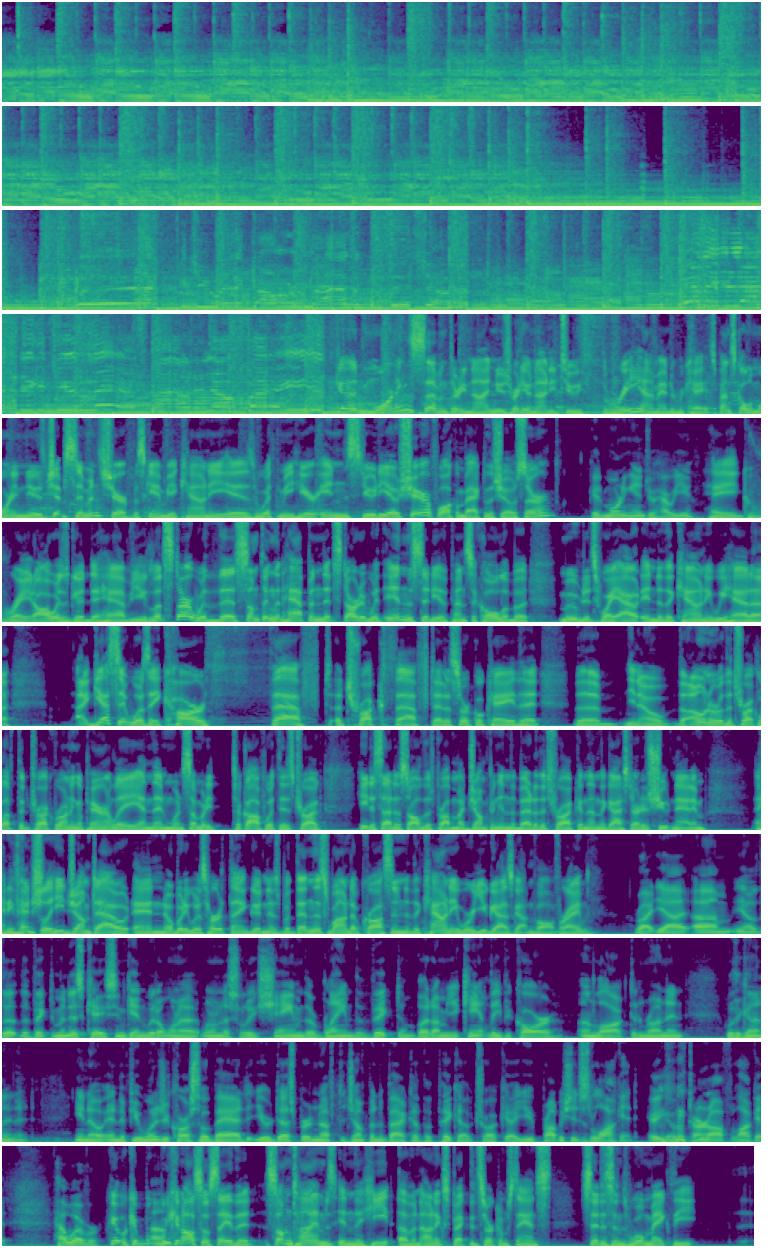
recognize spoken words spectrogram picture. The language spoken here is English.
Bye. Good morning, 739 News Radio 92.3. I'm Andrew McKay. It's Pensacola Morning News. Chip Simmons, Sheriff of Escambia County, is with me here in studio. Sheriff, welcome back to the show, sir. Good morning, Andrew. How are you? Hey, great. Always good to have you. Let's start with this something that happened that started within the city of Pensacola but moved its way out into the county. We had a, I guess it was a car theft, a truck theft at a Circle K that the, you know, the owner of the truck left the truck running apparently. And then when somebody took off with his truck, he decided to solve this problem by jumping in the bed of the truck. And then the guy started shooting at him. And eventually he jumped out and nobody was hurt, thank goodness. But then this wound up crossing into the county where you guys got involved, right? Right. Yeah. Um, you know, the the victim in this case, and again, we don't want to we don't necessarily shame or blame the victim, but I mean, you can't leave your car unlocked and running with a gun in it. You know, and if you wanted your car so bad that you're desperate enough to jump in the back of a pickup truck, uh, you probably should just lock it. Here you go, turn it off, lock it. However, we can, we can also say that sometimes in the heat of an unexpected circumstance, citizens will make the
